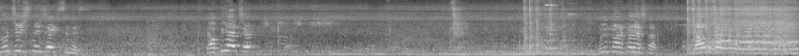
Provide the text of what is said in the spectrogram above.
Suç işleyeceksiniz. Kapıyı açın. Buyurun arkadaşlar. Zabıt arkadaşlar.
